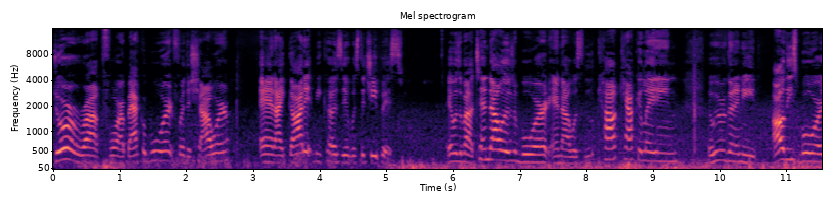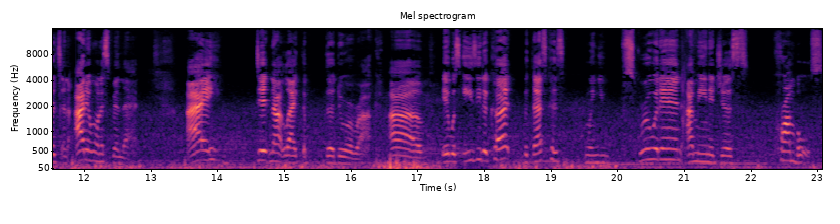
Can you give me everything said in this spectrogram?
Dura-Rock for our backer board for the shower, and I got it because it was the cheapest. It was about $10 a board, and I was cal calculating that we were going to need all these boards, and I didn't want to spend that. I did not like the, the Dura-Rock. Um, it was easy to cut, but that's because when you screw it in, I mean, it just crumbles.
